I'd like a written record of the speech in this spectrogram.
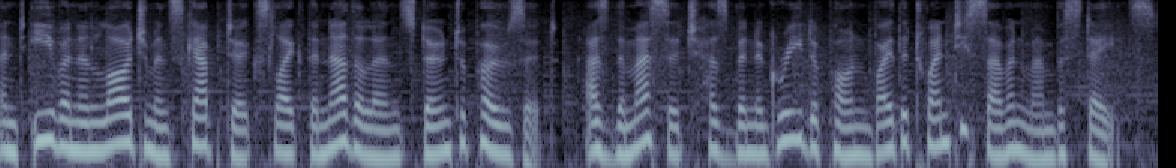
and even enlargement skeptics like the Netherlands don't oppose it, as the message has been agreed upon by the 27 member states.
